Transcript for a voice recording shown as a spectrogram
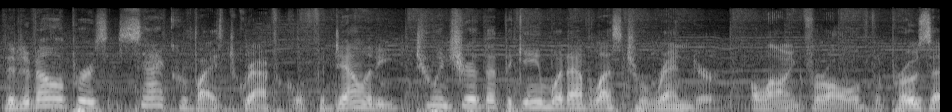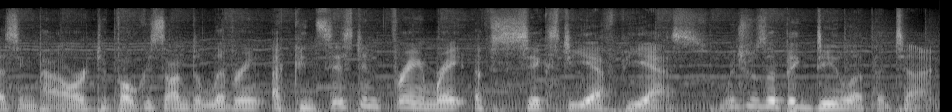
The developers sacrificed graphical fidelity to ensure that the game would have less to render, allowing for all of the processing power to focus on delivering a consistent frame rate of 60 FPS, which was a big deal at the time.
